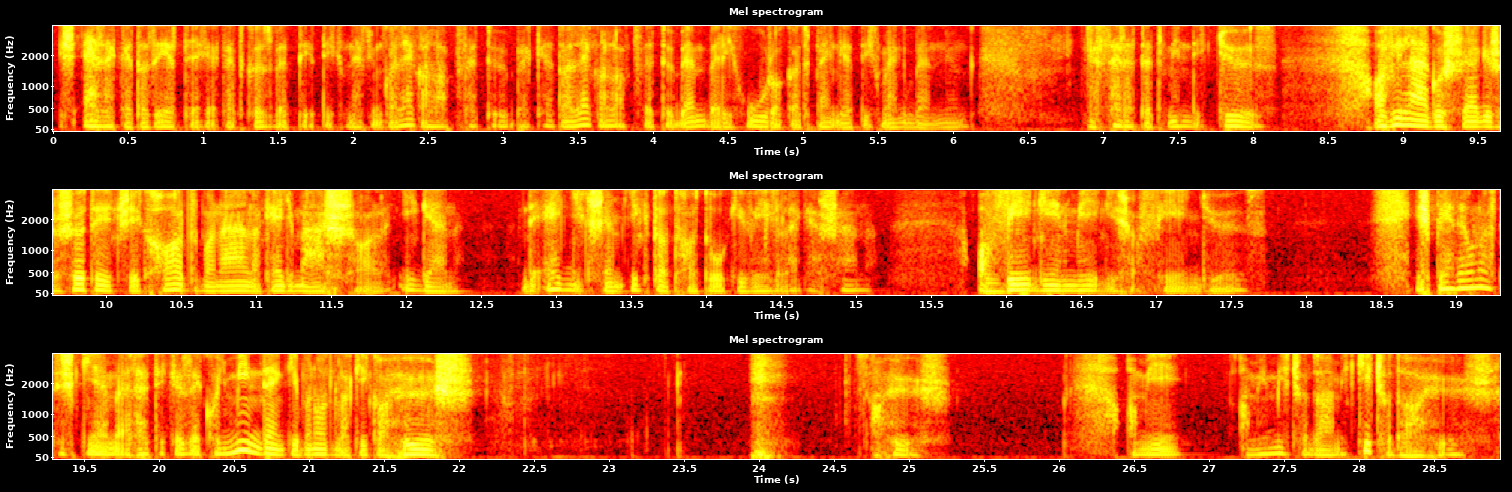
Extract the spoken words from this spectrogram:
És ezeket az értékeket közvetítik nekünk, a legalapvetőbbeket, a legalapvetőbb emberi húrokat pengetik meg bennünk. A szeretet mindig győz. A világosság és a sötétség harcban állnak egymással, igen, de egyik sem iktatható ki véglegesen. A végén mégis a fény győz. És például azt is kiemelhetik ezek, hogy mindenkiben ott lakik a hős. A hős. Ami, ami micsoda, ami kicsoda a hős.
